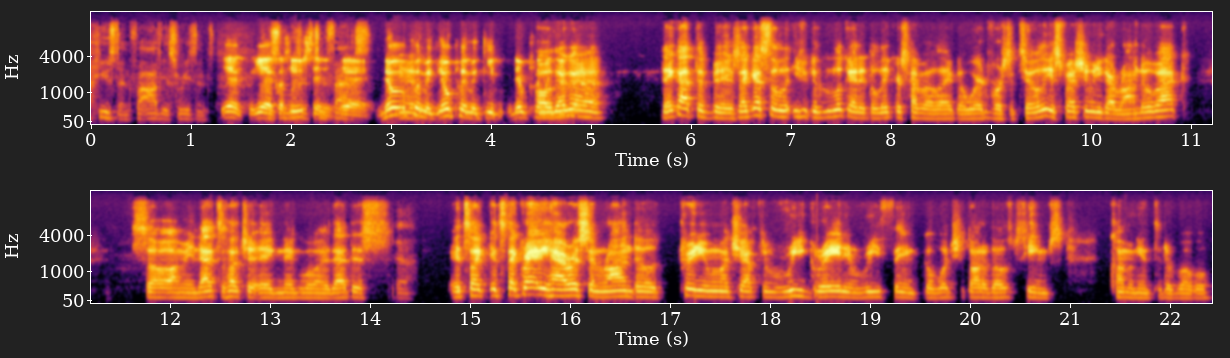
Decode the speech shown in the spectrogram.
Houston for obvious reasons. Yeah, yeah, because Houston, yeah, they'll yeah. play. They'll play McGee. They'll play. Oh, McGee they're gonna. They got the bigs. I guess the, if you could look at it, the Lakers have a like a weird versatility, especially when you got Rondo back. So I mean, that's such an enigma. That is. Yeah. It's like it's like Gary Harris and Rondo. Pretty much, you have to regrade and rethink of what you thought of those teams coming into the bubble.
